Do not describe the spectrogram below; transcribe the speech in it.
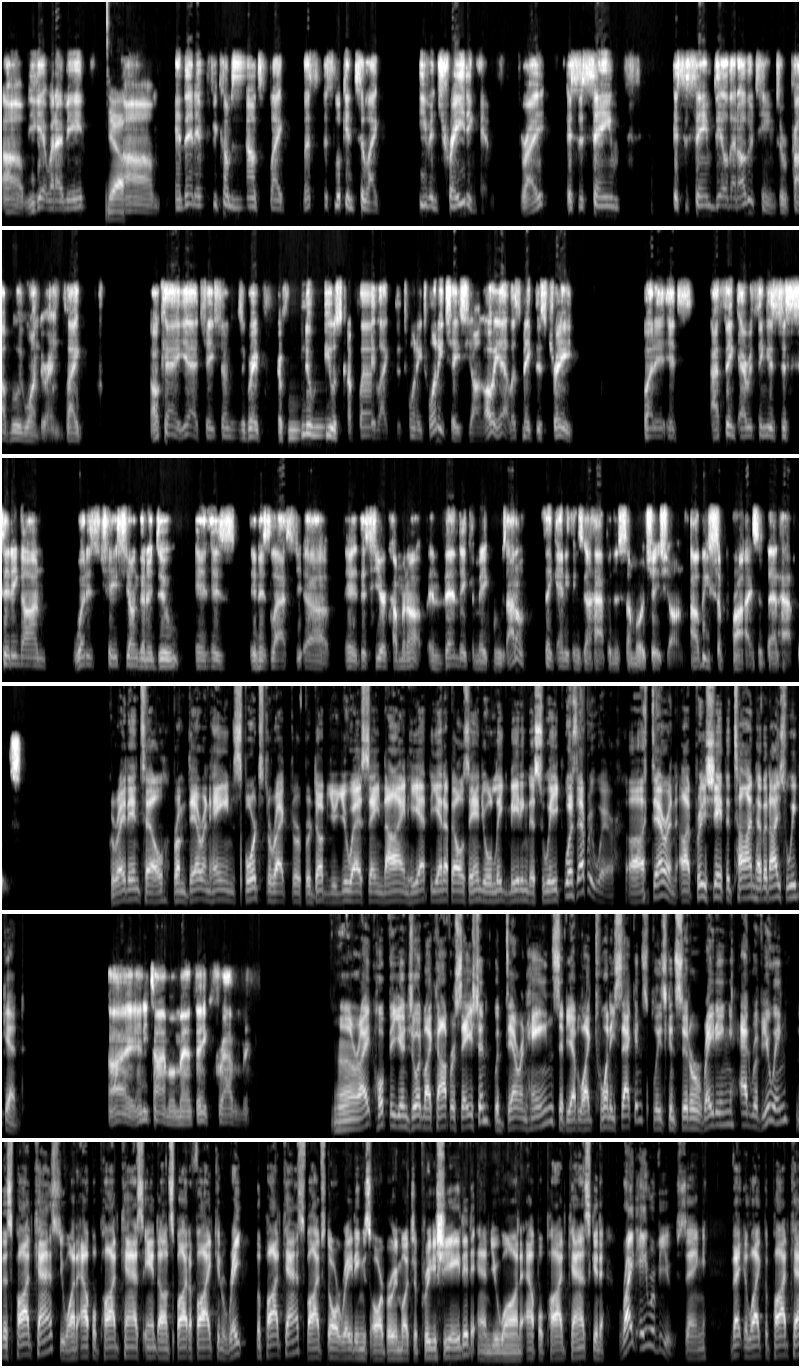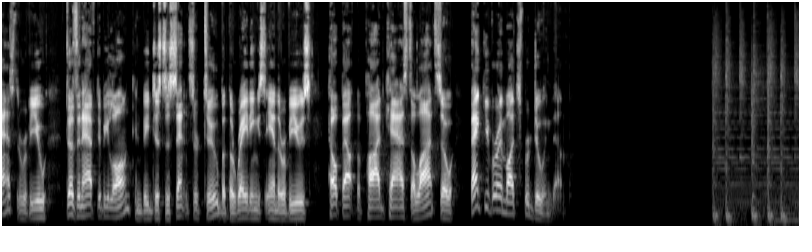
Um, you get what I mean? Yeah. Um, and then if it comes down to like, let's let's look into like even trading him, right? It's the same. It's the same deal that other teams are probably wondering. Like, okay, yeah, Chase Young is a great. If we knew he was going to play like the 2020 Chase Young, oh yeah, let's make this trade but it, it's I think everything is just sitting on what is Chase Young going to do in his in his last uh, this year coming up, and then they can make moves. I don't think anything's going to happen this summer with Chase Young. I'll be surprised if that happens. Great intel from Darren Haynes, sports director for WUSA 9. He at the NFL's annual league meeting this week, was everywhere. Uh, Darren, I appreciate the time. Have a nice weekend. All right, anytime, my man. Thank you for having me. All right. Hope that you enjoyed my conversation with Darren Haynes. If you have like 20 seconds, please consider rating and reviewing this podcast. You want Apple Podcasts and on Spotify can rate the podcast. Five star ratings are very much appreciated. And you on Apple Podcasts can write a review saying that you like the podcast. The review doesn't have to be long, can be just a sentence or two, but the ratings and the reviews help out the podcast a lot. So thank you very much for doing them.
